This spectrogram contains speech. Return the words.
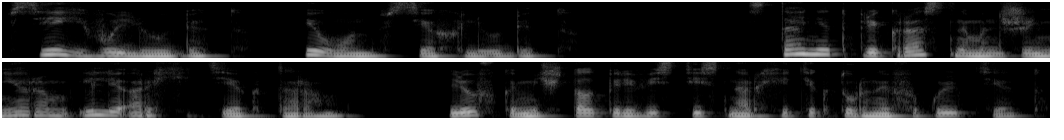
все его любят, и он всех любит. Станет прекрасным инженером или архитектором, Левка мечтал перевестись на архитектурный факультет.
